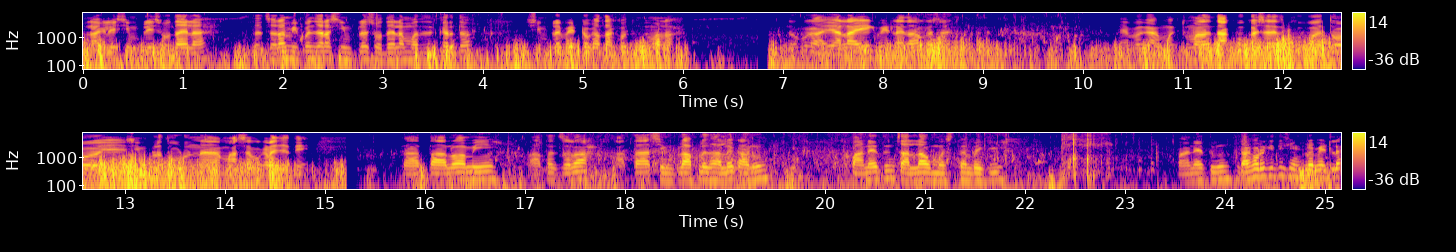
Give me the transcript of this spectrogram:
लागले शिंपले शोधायला. तर चला मी पण जरा शिंपलं शोधायला मदत करतो. शिंपलं भेटतो का? दाखवतो तुम्हाला. बघा याला एक भेटला जाऊ कसं? हे बघा मग तुम्हाला दाखवू कसं खूप तो हे शिंपलं तोडून ना मासा पकडायचे ते. तर आता आलो आम्ही आता चला आता शिंपलं आपलं झालं काढून. पाण्यातून चालला मस्तपैकी. पाण्यातून. दाखव किती शिंपलं भेटलं.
